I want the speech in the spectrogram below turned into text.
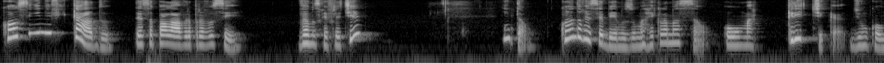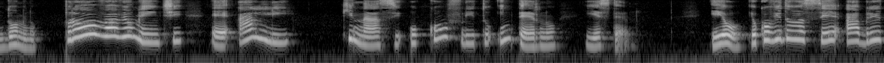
Qual o significado dessa palavra para você? Vamos refletir? Então, quando recebemos uma reclamação ou uma crítica de um condômino, provavelmente é ali que nasce o conflito interno e externo. Eu, eu convido você a abrir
